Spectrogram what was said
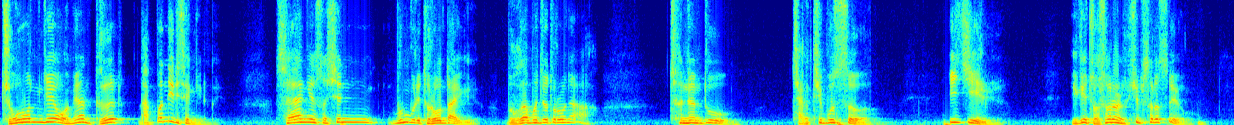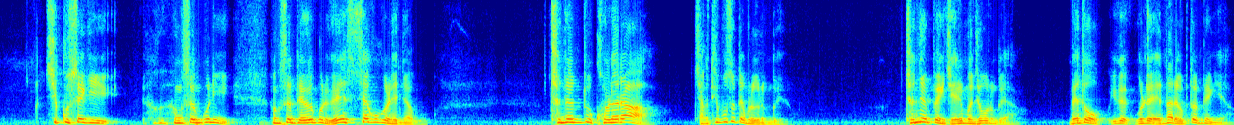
좋은 게 오면 더 나쁜 일이 생기는 거예요. 서양에서 신문물이 들어온다 이거예요. 뭐가 먼저 들어오냐? 천연두, 장티부스, 이질, 이게 조선을 휩쓸었어요. 19세기 흥선군이, 흥선대원군이 왜 쇄국을 했냐고. 천연두, 콜레라, 장티부스 때문에 그런 거예요. 전염병이 제일 먼저 오는 거야. 매독, 이거 원래 옛날에 없던 병이야.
